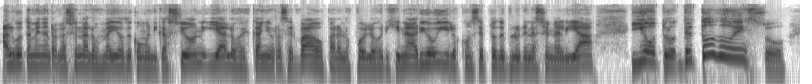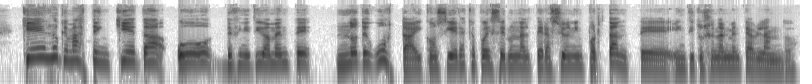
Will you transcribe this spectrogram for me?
algo también en relación a los medios de comunicación y a los escaños reservados para los pueblos originarios y los conceptos de plurinacionalidad y otro. De todo eso, ¿qué es lo que más te inquieta o definitivamente no te gusta y consideras que puede ser una alteración importante institucionalmente hablando?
